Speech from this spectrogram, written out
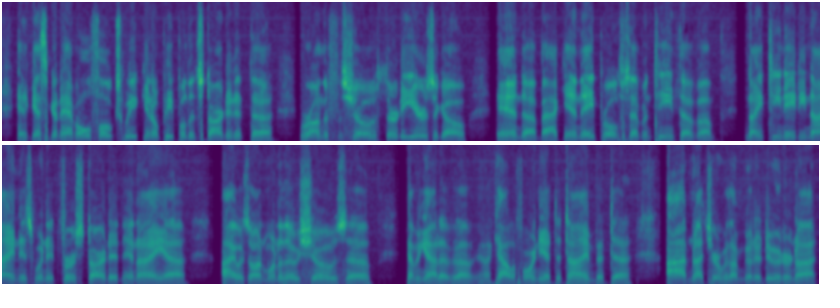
I guess going to have old folks week. You know, people that started it uh, were on the show 30 years ago, and uh, back in April 17th of 1989 is when it first started, and I uh, I was on one of those shows uh, coming out of uh, California at the time, but uh, I'm not sure whether I'm going to do it or not.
